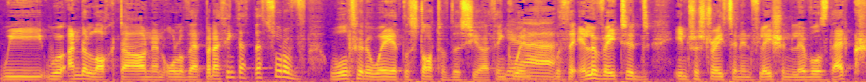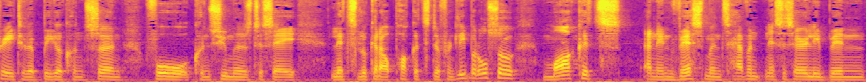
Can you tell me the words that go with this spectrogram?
we were under lockdown and all of that. But I think that that sort of wilted away at the start of this year. I think yeah. when with the elevated interest rates and inflation levels, that created a bigger concern for consumers to say, let's look at our pockets differently. But also markets and investments haven't necessarily been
